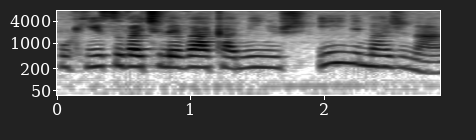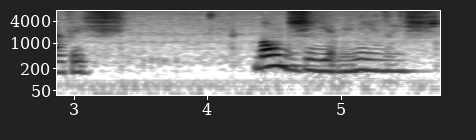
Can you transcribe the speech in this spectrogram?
porque isso vai te levar a caminhos inimagináveis. Bom dia, meninas.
